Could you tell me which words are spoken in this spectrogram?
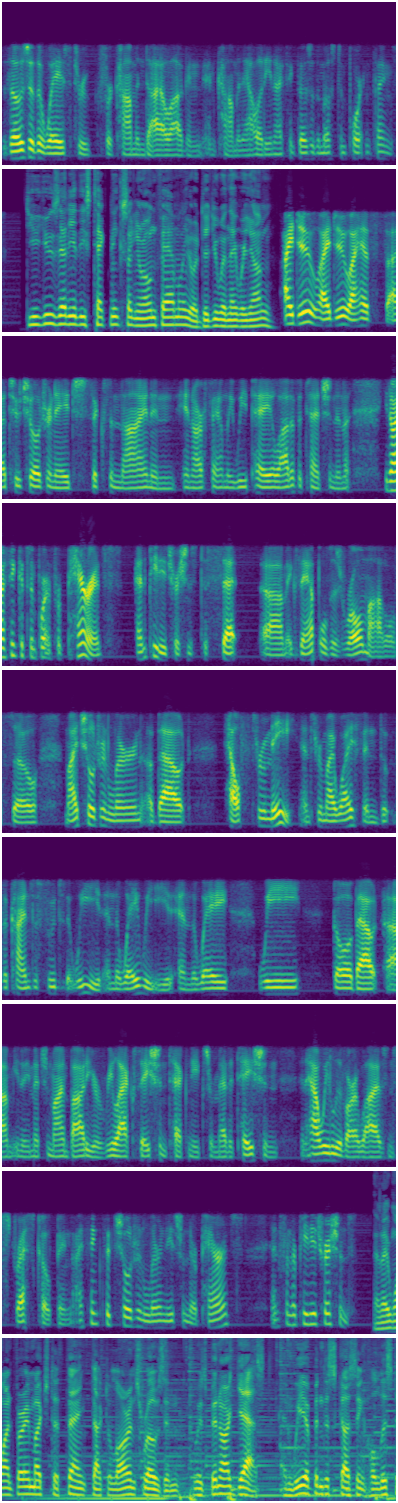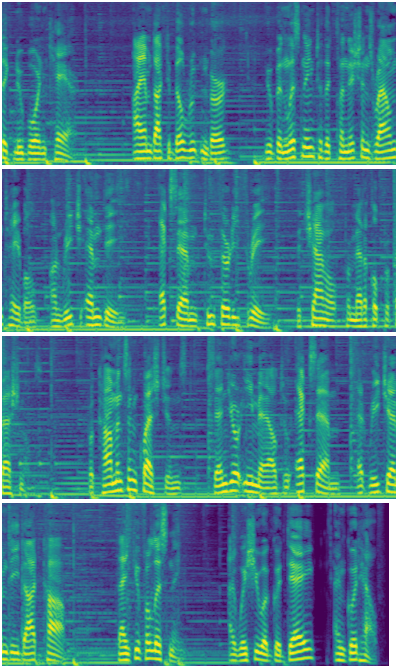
those are the ways through for common dialogue and, and commonality, and I think those are the most important things. Do you use any of these techniques on your own family, or did you when they were young? I do. I do. I have uh, two children, aged six and nine, and in our family, we pay a lot of attention. And uh, you know, I think it's important for parents and pediatricians to set um, examples as role models. So my children learn about health through me and through my wife, and the, the kinds of foods that we eat, and the way we eat, and the way we go about, um, you know, you mentioned mind body or relaxation techniques or meditation and how we live our lives and stress coping. I think that children learn these from their parents and from their pediatricians. And I want very much to thank Dr. Lawrence Rosen, who has been our guest, and we have been discussing holistic newborn care. I am Dr. Bill Rutenberg. You've been listening to the Clinicians Roundtable on ReachMD XM233, the channel for medical professionals. For comments and questions, send your email to xm at reachmd.com. Thank you for listening. I wish you a good day and good health.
